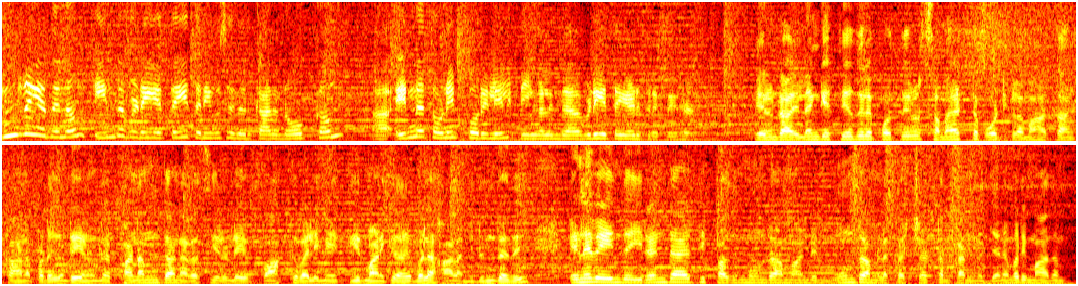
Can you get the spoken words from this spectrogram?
இன்றைய தினம் இந்த விடயத்தை தெரிவு செய்வதற்கான நோக்கம் என்ன தொழிற்பொருளில் நீங்கள் இந்த விடயத்தை எடுத்திருக்கிறீர்கள்? ஏனென்றால் இலங்கை தேர்தலை பொறுத்தவரை சமட்ட போட்டிகளமாகத்தான் காணப்படுகின்ற என்னுடைய பணம் தான் அரசியலுடைய வாக்கு வலிமையை தீர்மானிக்கிறது. இவ்வளவு காலம் இருந்தது. எனவே இந்த இரண்டாயிரத்தி பதிமூன்றாம் ஆண்டின் மூன்றாம் இலக்க சட்டம் கடந்த ஜனவரி மாதம்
